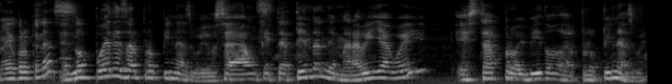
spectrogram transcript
¿No hay propinas? Eh, No puedes dar propinas, güey. O sea, aunque te atiendan de maravilla, güey, está prohibido dar propinas, güey.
